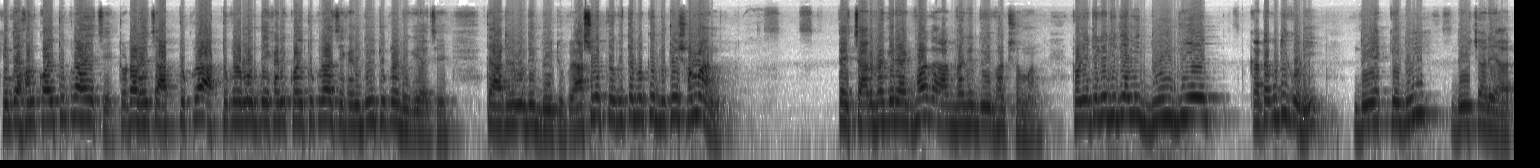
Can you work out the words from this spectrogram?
কিন্তু এখন কয় টুকরা হয়েছে? টোটাল হয়েছে আট টুকরা। আট টুকরার মধ্যে এখানে কয় টুকরা আছে? এখানে দুই টুকরা ঢুকে আছে। তাই আটের মধ্যে দুই টুকরা। আসলে প্রকৃতপক্ষে দুটোই সমান। তাই চার ভাগের এক ভাগ আর আট ভাগের দুই ভাগ সমান। কারণ এটাকে যদি আমি দুই দিয়ে কাটাকুটি করি, দুই এককে দুই দুই চারে আট।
